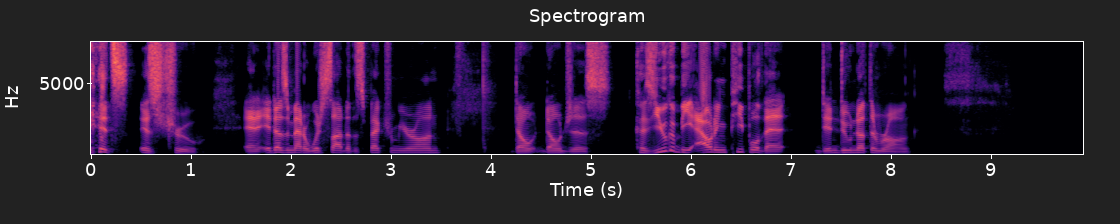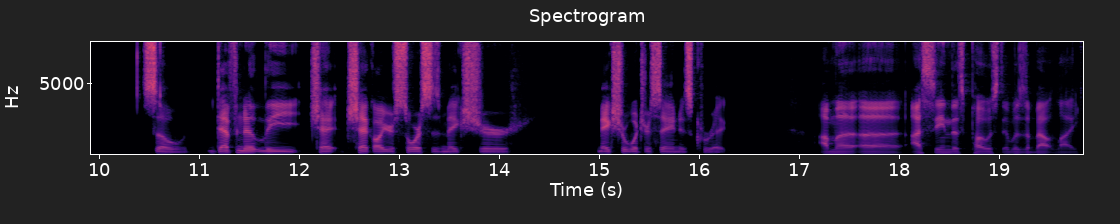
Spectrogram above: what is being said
it's is true. And it doesn't matter which side of the spectrum you're on. Don't don't just because you could be outing people that didn't do nothing wrong. So definitely check check all your sources. Make sure make sure what you're saying is correct. I'm a uh I seen this post it was about like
